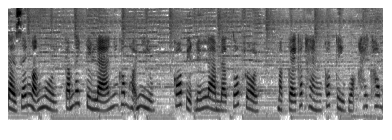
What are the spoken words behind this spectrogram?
Tài xế ngẩn người, cảm thấy kỳ lạ nhưng không hỏi nhiều, có việc để làm là tốt rồi, mặc kệ khách hàng có kỳ quặc hay không.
